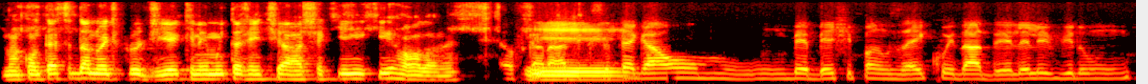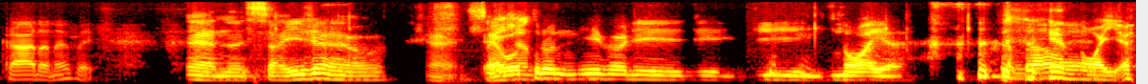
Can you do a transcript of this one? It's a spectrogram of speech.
não acontece da noite pro dia, que nem muita gente acha que, que rola, né? É, os caras e... que você pegar um, um, bebê chimpanzé e cuidar dele, ele vira um cara, né, velho? É, isso aí já é, é, é outro já... nível de, de, de noia. Não, é noia.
